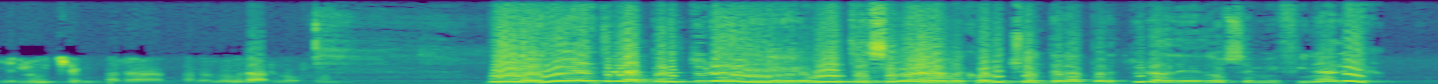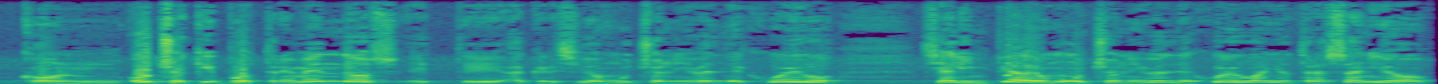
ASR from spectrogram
que luchen para, para lograrlos. ¿no? Bueno, y hoy entre la apertura de, hoy esta semana, mejor dicho, entre la apertura de dos semifinales, con ocho equipos tremendos, este, ha crecido mucho el nivel de juego, se ha limpiado mucho el nivel de juego año tras año,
